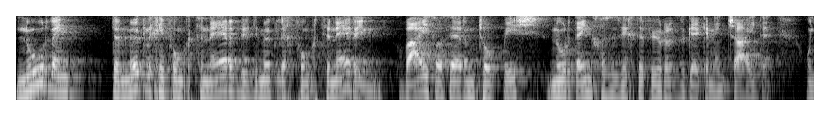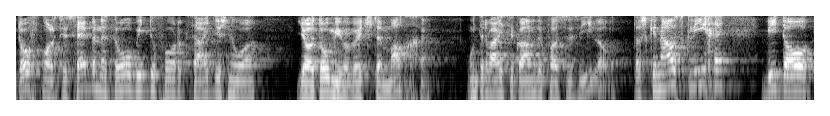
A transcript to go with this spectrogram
Nur wenn der mögliche Funktionär oder die mögliche Funktionärin weiß, was er im Job ist, nur dann kann sie sich dafür oder dagegen entscheiden. Und oftmals ist es eben so, wie du vorher gesagt hast, nur, ja Domi, was willst du denn machen? Und er weiß ja gar nicht, auf was er sich einlässt. Das ist genau das Gleiche, wie da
